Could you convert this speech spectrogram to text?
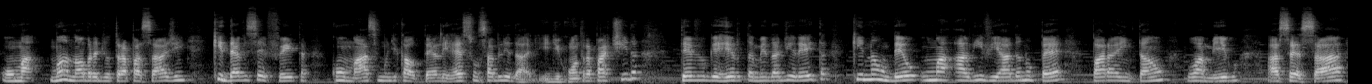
uma manobra de ultrapassagem que deve ser feita com o máximo de cautela e responsabilidade. E de contrapartida, teve o guerreiro também da direita que não deu uma aliviada no pé para então o amigo acessar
